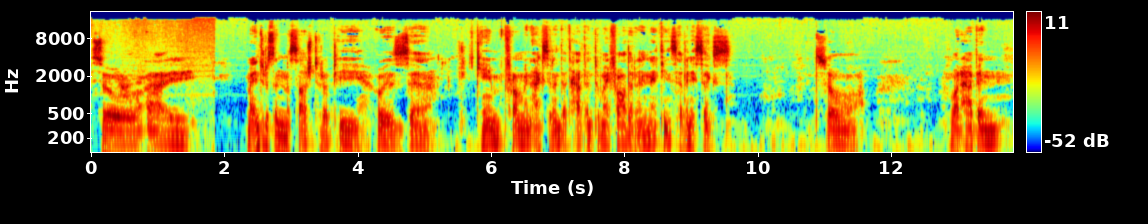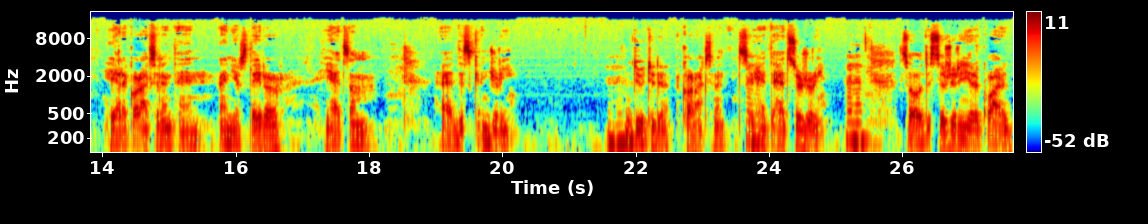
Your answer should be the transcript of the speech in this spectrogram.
So I my interest in massage therapy was uh, came from an accident that happened to my father in 1976. So, what happened? He had a car accident, and nine years later, he had some uh, disc injury mm-hmm. due to the car accident. So mm-hmm. he had to have surgery. Mm-hmm. So the surgery required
